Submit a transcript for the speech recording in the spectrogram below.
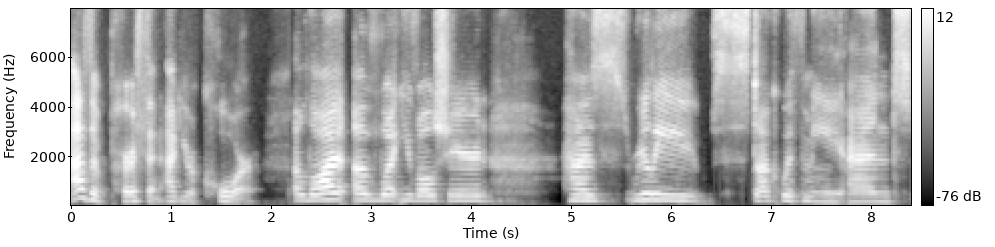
as a person at your core. A lot of what you've all shared has really stuck with me and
